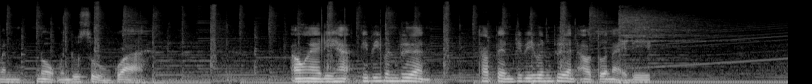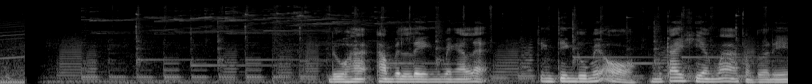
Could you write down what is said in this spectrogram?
มันโหนกมันดูสูงกว่า เอาไงดีฮะ พี่ๆเพื่อนๆ ถ้าเป็นพี่ๆเพื่อนๆ เอาตัวไหนดี ดูฮะทำเป็นเลงไปงั้นแหละ จริง ๆ ดูไม่ออกมันใกล้เคียงมากของตัวนี้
